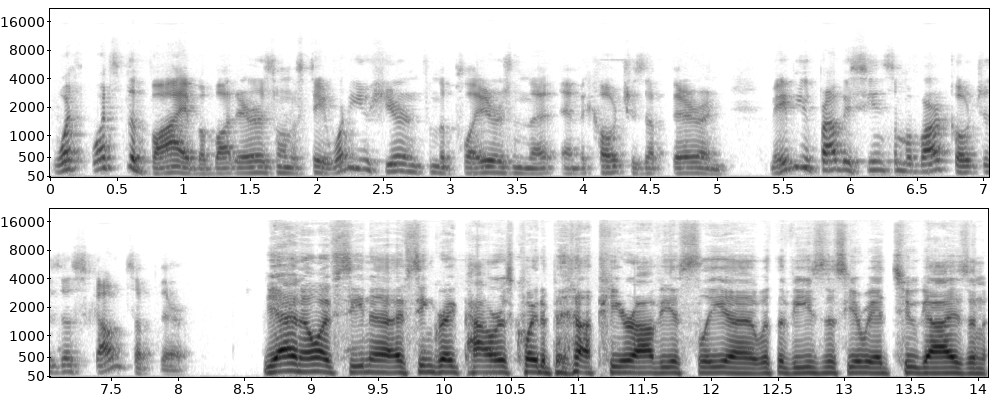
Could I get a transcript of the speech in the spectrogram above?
what what's the vibe about Arizona State? What are you hearing from the players and the and the coaches up there? And maybe you've probably seen some of our coaches as scouts up there. Yeah, no, I've seen uh, I've seen Greg Powers quite a bit up here. Obviously, uh, with the V's this year, we had two guys and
